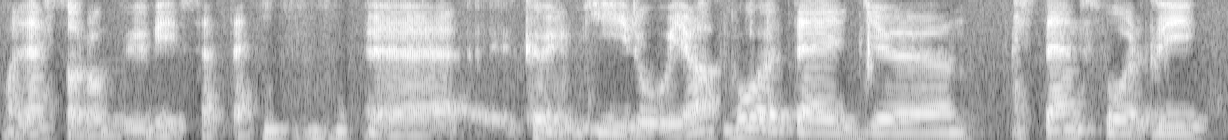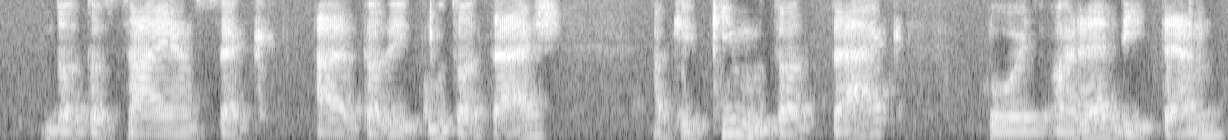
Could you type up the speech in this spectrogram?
a Leszarom művészete könyvírója. Volt egy Stanfordi data science-ek általi kutatás, akik kimutatták, hogy a Redditen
